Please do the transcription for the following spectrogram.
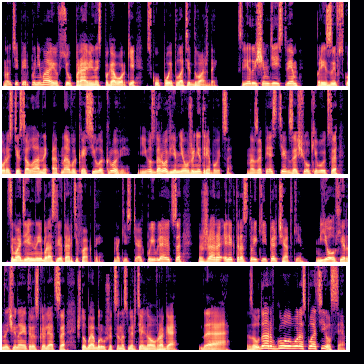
но теперь понимаю всю правильность поговорки «скупой платит дважды». Следующим действием – призыв скорости Соланы от навыка сила крови, ее здоровье мне уже не требуется. На запястьях защелкиваются самодельные браслеты-артефакты. На кистях появляются жароэлектростойкие перчатки. Мьолхер начинает раскаляться, чтобы обрушиться на смертельного врага. Да, за удар в голову расплатился.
